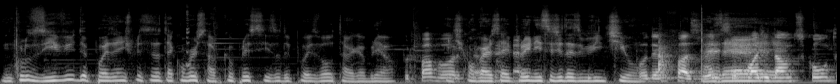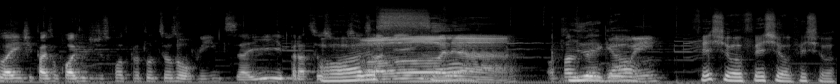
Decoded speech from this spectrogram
Inclusive, depois a gente precisa até conversar, porque eu preciso depois voltar, Gabriel. Por favor. A gente cara. conversa aí pro início de 2021. Podemos fazer. Mas Você é... pode dar um desconto aí, a gente faz um código de desconto para todos os seus ouvintes aí, para seus Olha! Olha! Fazer, que legal, hein? Fechou, fechou, fechou.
